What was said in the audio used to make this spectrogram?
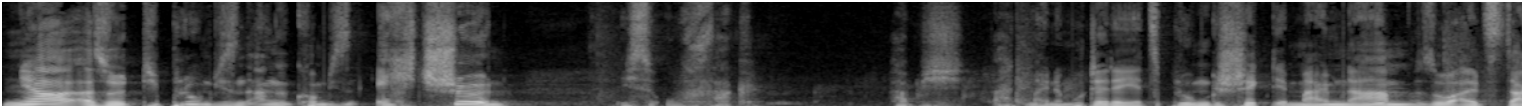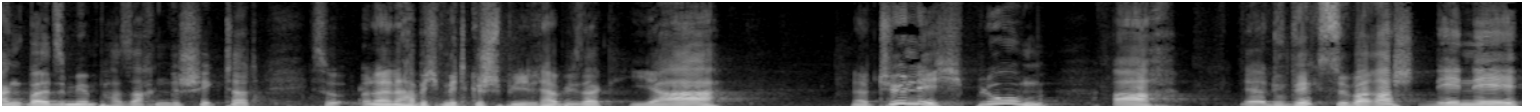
Ja, also die Blumen, die sind angekommen, die sind echt schön. Ich so, oh fuck. Hab ich, hat meine Mutter dir jetzt Blumen geschickt in meinem Namen, so als Dank, weil sie mir ein paar Sachen geschickt hat? So, und dann habe ich mitgespielt, habe gesagt, ja, natürlich, Blumen. Ach, ja, du wirkst überrascht. Nee, nee,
